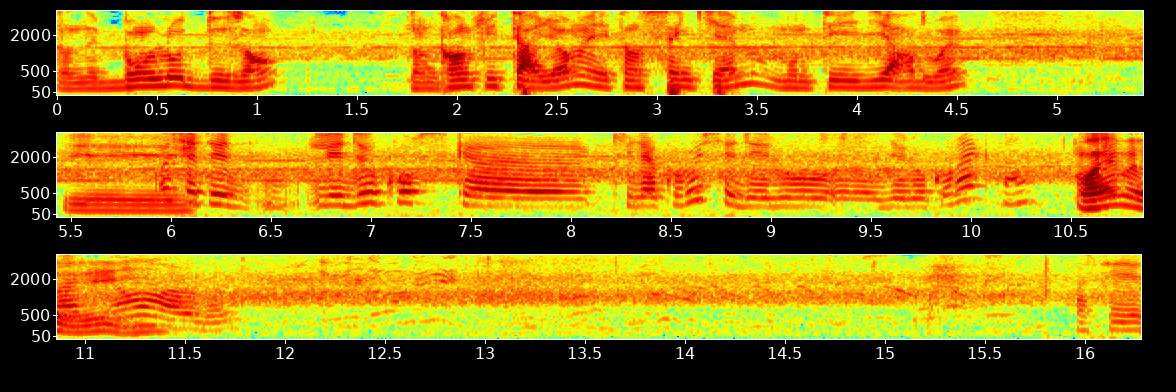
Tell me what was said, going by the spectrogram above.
dans des bons lots de deux ans, dans le Grand Critérium. Elle est en cinquième, montée Eddie Hardouin. Et... C'était les deux courses qu'il a courues, c'est des lots, euh, des lots corrects. Hein. Ouais, oui. Euh, bon. C'est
